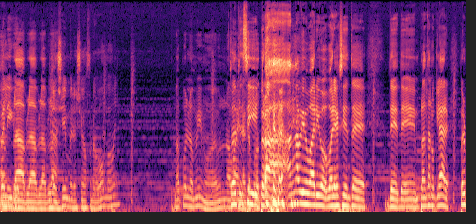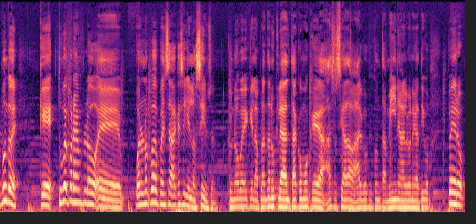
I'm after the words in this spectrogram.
que peligro. bla, bla, bla, bla. Hiroshima, Hiroshima fue una bomba, güey. Va por lo mismo, es una Entonces, vaina sí, que pero ha- han habido varios, varios accidentes de, de- en plantas nucleares. Pero el punto es que tú ves, por ejemplo, eh, bueno, no puedo pensar, qué sé yo, en Los Simpsons, que uno ve que la planta nuclear está como que asociada a algo que contamina, algo negativo. Pero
